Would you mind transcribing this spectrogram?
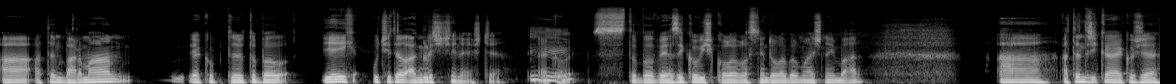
A, a ten barman, jako to, to byl jejich učitel angličtiny ještě. Mm-hmm. Jako, to byl v jazykové škole, vlastně dole byl mléčný bar. A, a ten říká, jako, že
